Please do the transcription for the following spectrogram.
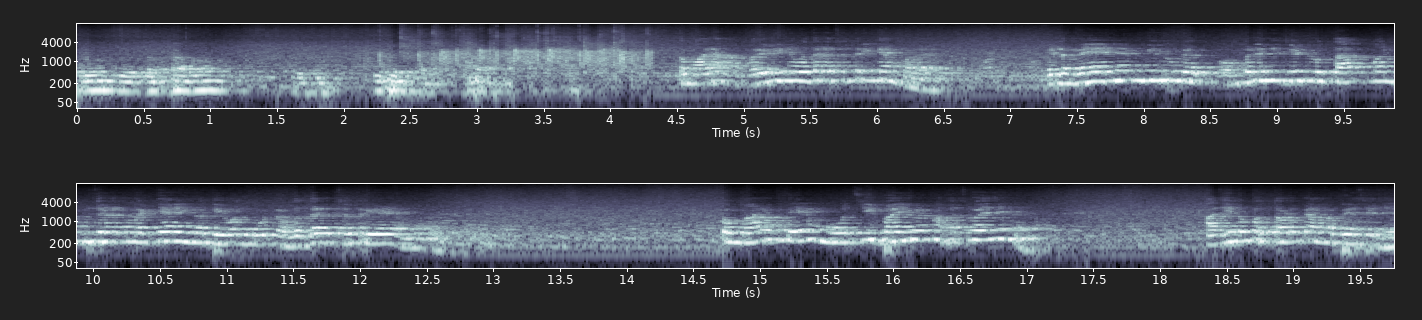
પ્રવૃત્તિઓ કરતા રહો તેવી શુભેચ્છાઓ તો મારે અમરેલીને વધારે છત્રી કેમ મળે? એટલે મેં એને એમ કીધું કે અમરેલી જેટલું તાપમાન ગુજરાતમાં ક્યાંય નથી હોતું એટલે વધારે છત્રી અહીંયા મળે. તો મારા બે મોચી ભાઈઓ એમાં હચવાય છે ને? આજે લોકો તડકામાં બેસે છે.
